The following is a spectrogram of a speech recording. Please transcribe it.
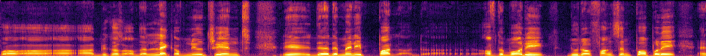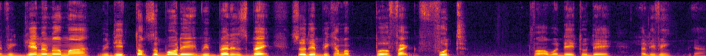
uh, uh, uh, because of the lack of nutrients, the, the, the many part of the body do not function properly. And with Ganoderma, we detox the body, we balance back, so they become a perfect food for our day-to-day -day living. Yeah.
